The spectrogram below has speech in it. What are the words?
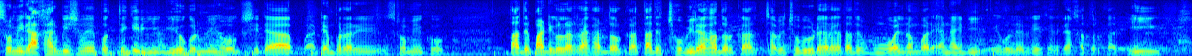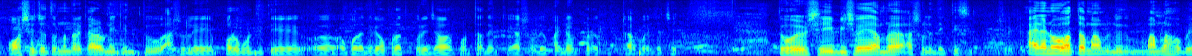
শ্রমিক রাখার বিষয়ে প্রত্যেকেরই গৃহকর্মী হোক, সেটা টেম্পোরারি শ্রমিক হোক, তাদের পার্টিকুলার রাখার দরকার, তাদের ছবি রাখা দরকার, তাদের ছবি উঠে রাখা, তাদের মোবাইল নাম্বার এনআইডি এগুলো রেখে রাখা দরকার। এই অসচেতনতার কারণে কিন্তু আসলে পরবর্তীতে অপরাধীরা অপরাধ করে যাওয়ার পর তাদেরকে আসলে ফাইন্ড আউট করা খুব টাফ হয়ে যাচ্ছে। তো সেই বিষয়ে আমরা আসলে দেখতেছি বিষয়টা। আইনানু হত্যা যদি মামলা হবে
